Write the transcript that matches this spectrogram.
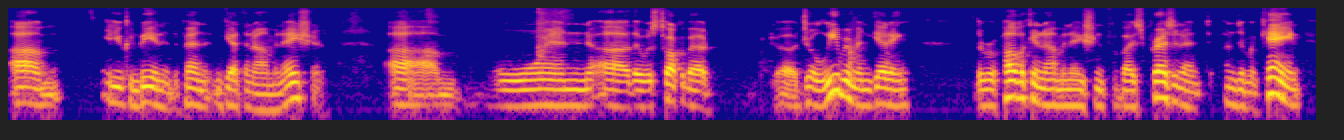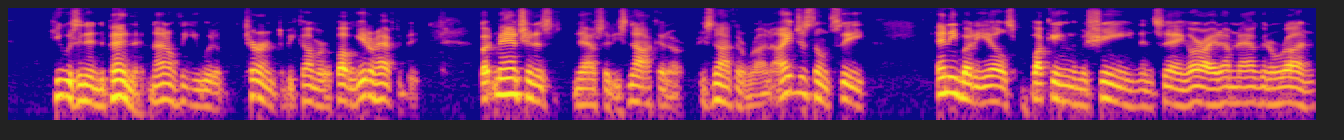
Um, you can be an independent and get the nomination. Um, when uh, there was talk about uh, Joe Lieberman getting the Republican nomination for vice president under McCain, he was an independent, and I don't think he would have turned to become a Republican. You don't have to be, but Manchin has now said he's not going to he's not going to run. I just don't see anybody else bucking the machine and saying, "All right, I'm now going to run."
